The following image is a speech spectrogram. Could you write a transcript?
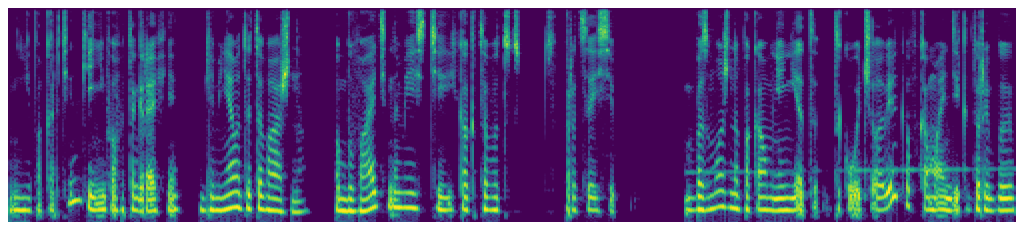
не по картинке, не по фотографии. Для меня вот это важно. Побывать на месте и как-то вот в процессе. Возможно, пока у меня нет такого человека в команде, который бы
